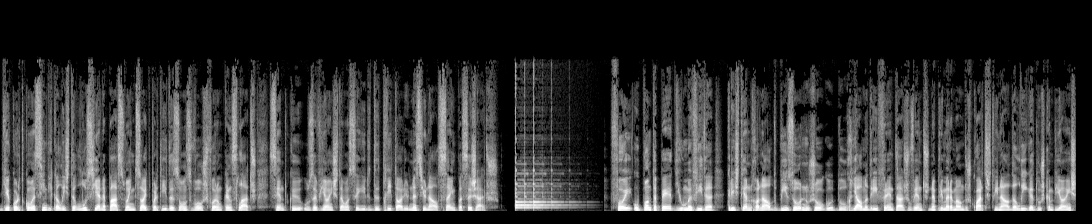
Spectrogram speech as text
De acordo com a sindicalista Luciana Passo, em 18 partidas, 11 voos foram cancelados, sendo que os aviões estão a sair de território nacional sem passageiros foi o pontapé de uma vida. Cristiano Ronaldo bisou no jogo do Real Madrid frente à Juventus na primeira mão dos quartos de final da Liga dos Campeões.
